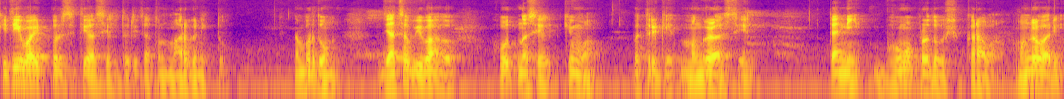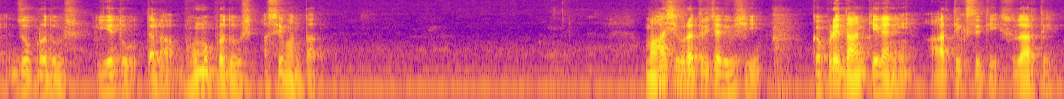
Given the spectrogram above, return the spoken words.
किती वाईट परिस्थिती असेल तरी त्यातून मार्ग निघतो. नंबर दोन ज्याचा विवाह होत नसेल किंवा पत्रिकेत मंगळ असेल त्यांनी भूमप्रदोष करावा. मंगळवारी जो प्रदोष येतो त्याला भूमप्रदोष असे म्हणतात. महाशिवरात्रीच्या दिवशी कपडे दान केल्याने आर्थिक स्थिती सुधारते.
